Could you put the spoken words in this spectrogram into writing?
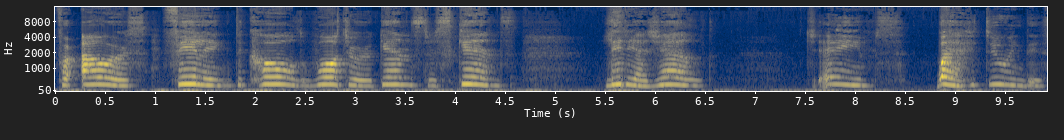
for hours feeling the cold water against their skins. Lydia yelled James Why are you doing this?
